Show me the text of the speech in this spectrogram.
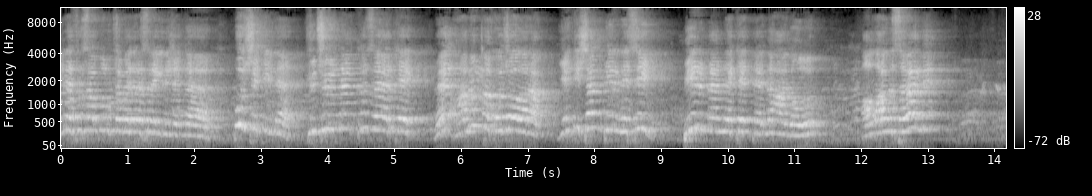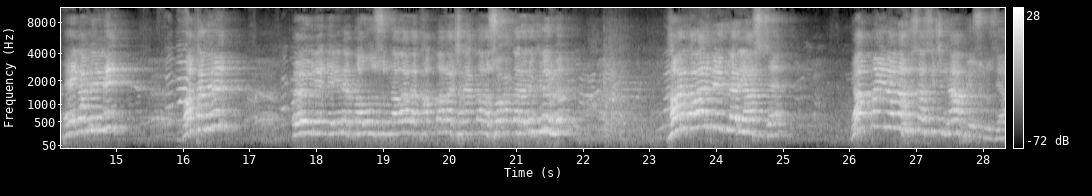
yine fırsat buldukça medreselere gidecekler. Bu şekilde küçüğünden kız ve erkek ve hanımla koca olarak yetişen bir nesil bir memlekette ne halde olur? Allah'ını sever mi? Peygamberini? Vatanını? Öyle eline davul zurnalarla, kaplarla, çanaklarla sokaklara dökülür mü? Mı döküler ya size? Yapmayın Allah rızası için ne yapıyorsunuz ya?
